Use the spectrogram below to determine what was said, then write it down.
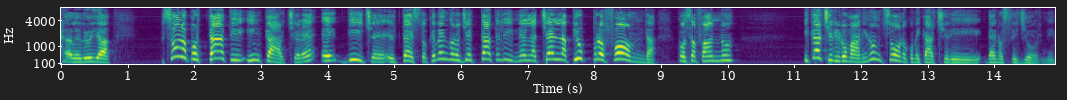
Alleluia sono portati in carcere e dice il testo che vengono gettate lì nella cella più profonda. Cosa fanno? I carceri romani non sono come i carceri dai nostri giorni.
